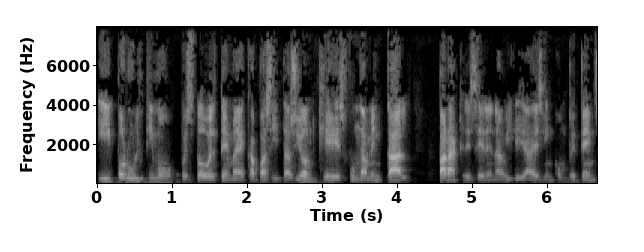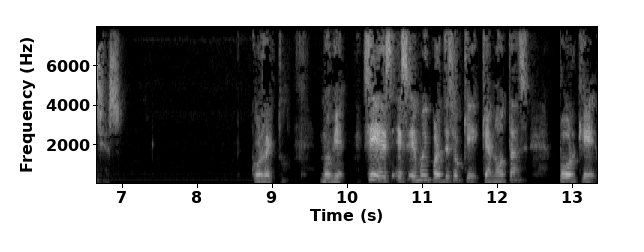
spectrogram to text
y por último, pues todo el tema de capacitación, que es fundamental para crecer en habilidades y competencias. Correcto. Muy bien. Sí, es, es, muy importante eso que, que, anotas, porque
